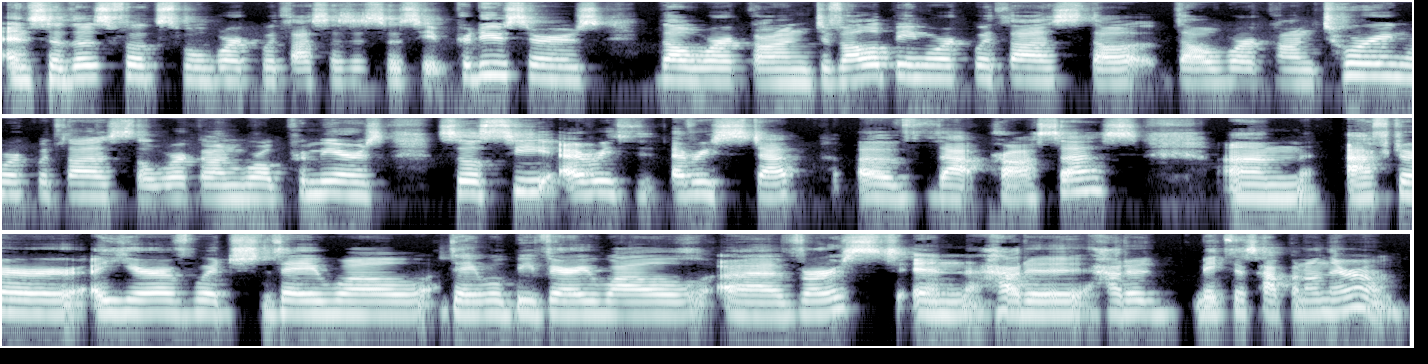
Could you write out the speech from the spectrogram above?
And so those folks will work with us as associate producers. They'll work on developing work with us. They'll, they'll work on touring work with us. They'll work on world premieres. So they'll see every, every step of that process um, after a year of which they will they will be very well uh, versed in how to how to make this happen on their own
